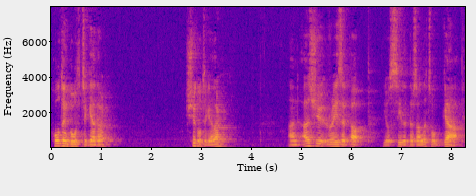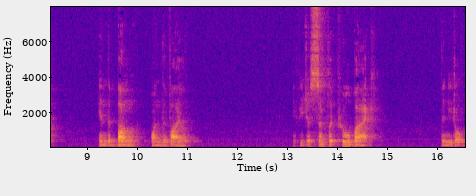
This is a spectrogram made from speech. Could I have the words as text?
holding both together, sugar together, and as you raise it up, you'll see that there's a little gap in the bung on the vial. If you just simply pull back the needle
